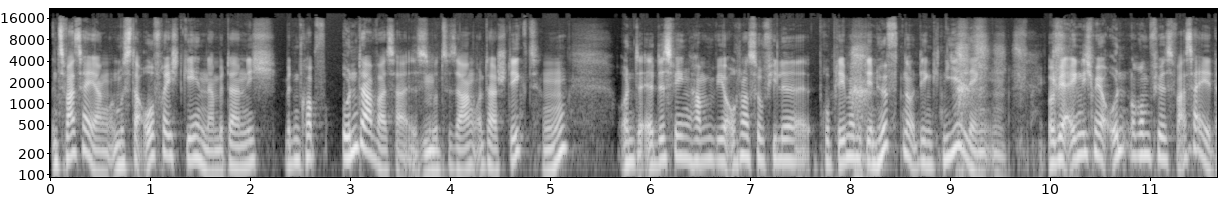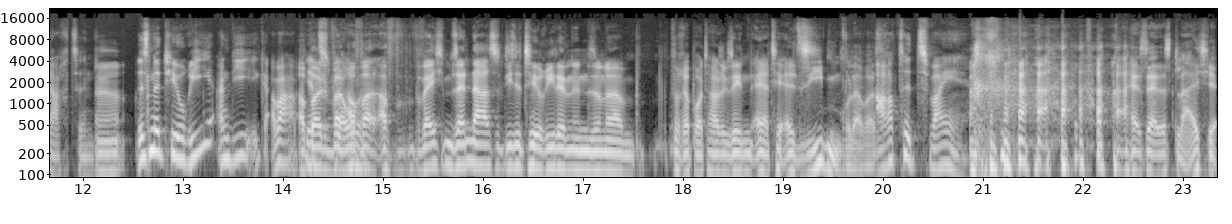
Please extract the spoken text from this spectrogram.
ins Wasser gegangen und musste aufrecht gehen, damit er nicht mit dem Kopf unter Wasser ist, sozusagen unterstickt. Hm? Und äh, deswegen haben wir auch noch so viele Probleme mit den Hüften und den Knielenken, weil wir eigentlich mehr untenrum fürs Wasser gedacht sind. Ja. Das ist eine Theorie, an die ich aber ab Aber jetzt auf, glaube. auf welchem Sender hast du diese Theorie denn in so einer Reportage gesehen? RTL 7 oder was? Arte 2. ist ja das Gleiche.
